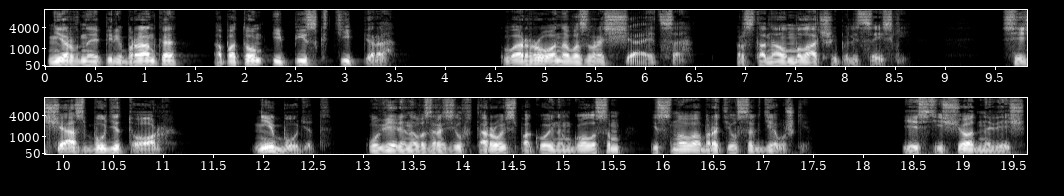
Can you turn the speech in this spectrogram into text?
нервная перебранка, а потом и писк типпера. «Ворона возвращается», — простонал младший полицейский. «Сейчас будет ор». «Не будет», — уверенно возразил второй спокойным голосом и снова обратился к девушке. Есть еще одна вещь,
